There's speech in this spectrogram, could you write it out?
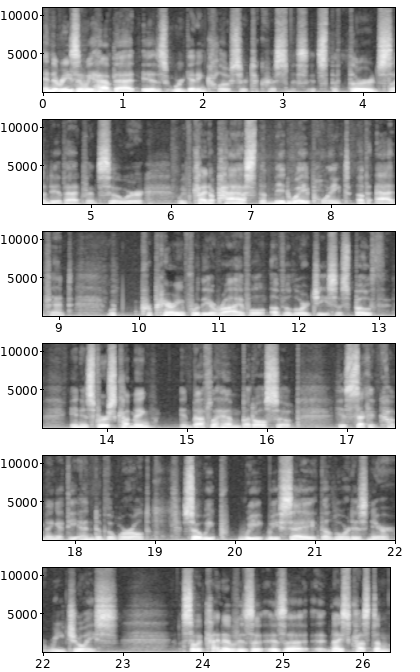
And the reason we have that is we're getting closer to Christmas. It's the third Sunday of Advent, so we're we've kind of passed the midway point of Advent. We're preparing for the arrival of the Lord Jesus, both in his first coming in Bethlehem, but also his second coming at the end of the world. So we we we say the Lord is near. Rejoice. So it kind of is a is a nice custom.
